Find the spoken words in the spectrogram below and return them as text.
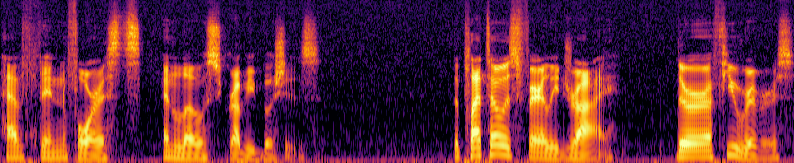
have thin forests and low scrubby bushes. The plateau is fairly dry. There are a few rivers,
